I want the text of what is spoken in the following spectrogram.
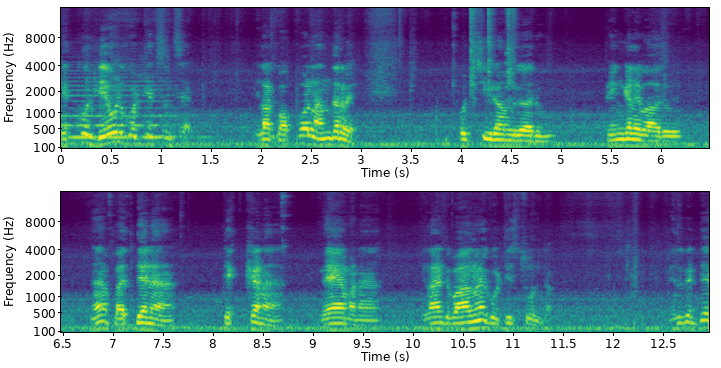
ఎక్కువ దేవుడు కొట్టించను సార్. ఇలా గొప్ప వాళ్ళు అందరూ పొట్టి శ్రీరాములు గారు పింగళివారు బద్దెన తిక్కన వేమన ఇలాంటి వాళ్ళనే కొట్టిస్తూ ఉంటాం. ఎందుకంటే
